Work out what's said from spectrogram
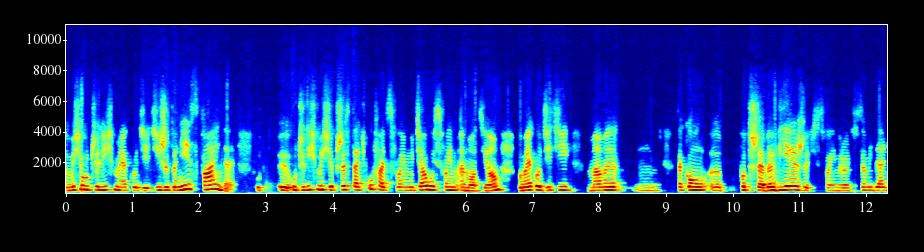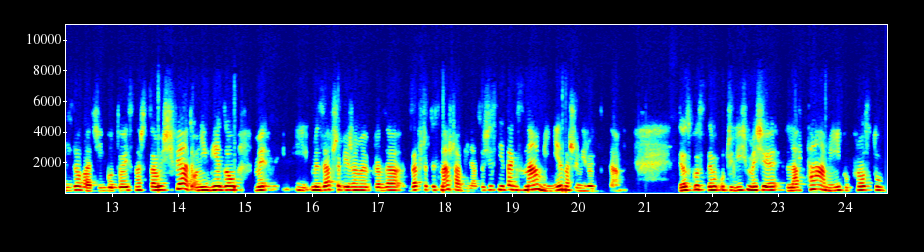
To my się uczyliśmy jako dzieci, że to nie jest fajne. Y, uczyliśmy się przestać ufać swojemu ciału i swoim emocjom, bo my jako dzieci mamy mm, taką y, potrzebę wierzyć swoim rodzicom, idealizować ich, bo to jest nasz cały świat. Oni wiedzą, my, i my zawsze bierzemy, prawda, zawsze to jest nasza wina, coś jest nie tak z nami, nie z naszymi rodzicami. Związku z tym uczyliśmy się latami po prostu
